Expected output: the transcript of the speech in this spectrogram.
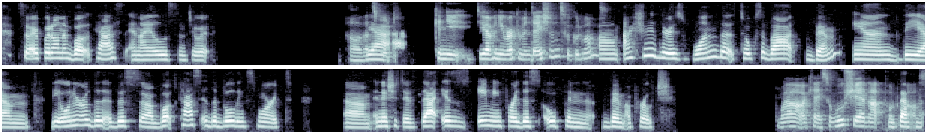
so I put on a podcast and I listen to it. Oh, that's Yeah, good. Can you do you have any recommendations for good ones? um actually there's one that talks about BIM and the um the owner of the this uh, podcast is the Building Smart um initiative that is aiming for this open BIM approach. Wow, okay, so we'll share that Definitely. podcast.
